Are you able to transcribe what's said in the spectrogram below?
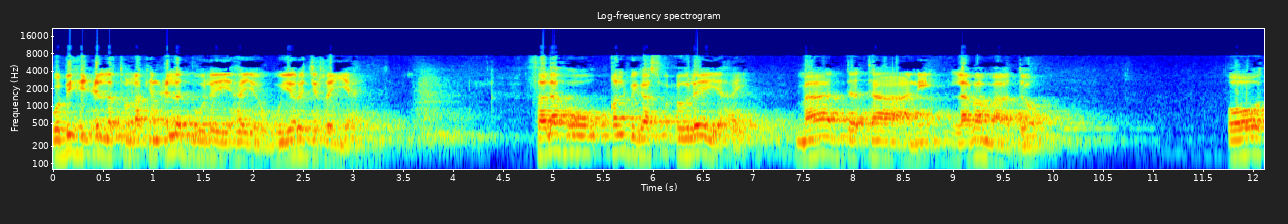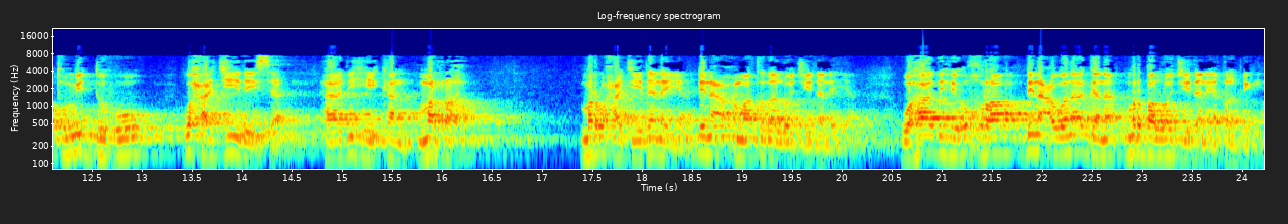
wa bihi cilatun laakiin cillad buu leeyahayoo wuu yaro jiran yahay falahu qalbigaas wuxuu leeyahay maaddataani laba maado oo tumiduhu waxaa jiidaysa haadihii kan mara mar waxaa jiidanaya dhinaca xumaatada loo jiidanaya wa haadihi ukhraa dhinaca wanaaggana mar baa loo jiidanaya qalbigii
